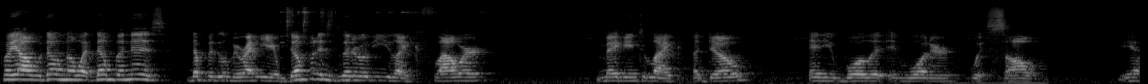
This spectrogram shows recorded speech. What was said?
For y'all who don't know what dumpling is, dumpling's gonna be right here. Dumpling is literally like flour made into like a dough and you boil it in water with salt. Yeah,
